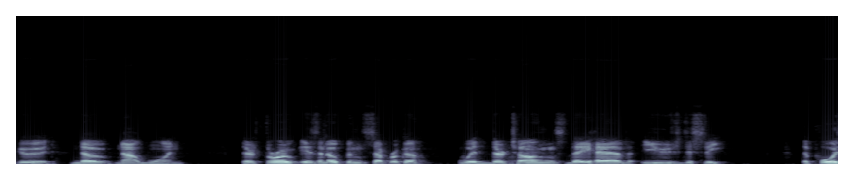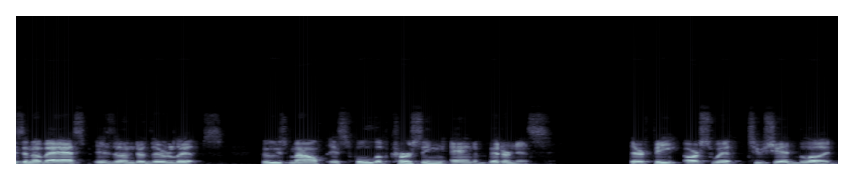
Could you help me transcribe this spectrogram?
good, no, not one. Their throat is an open sepulchre, with their tongues they have used deceit. The poison of asp is under their lips, whose mouth is full of cursing and bitterness. Their feet are swift to shed blood.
